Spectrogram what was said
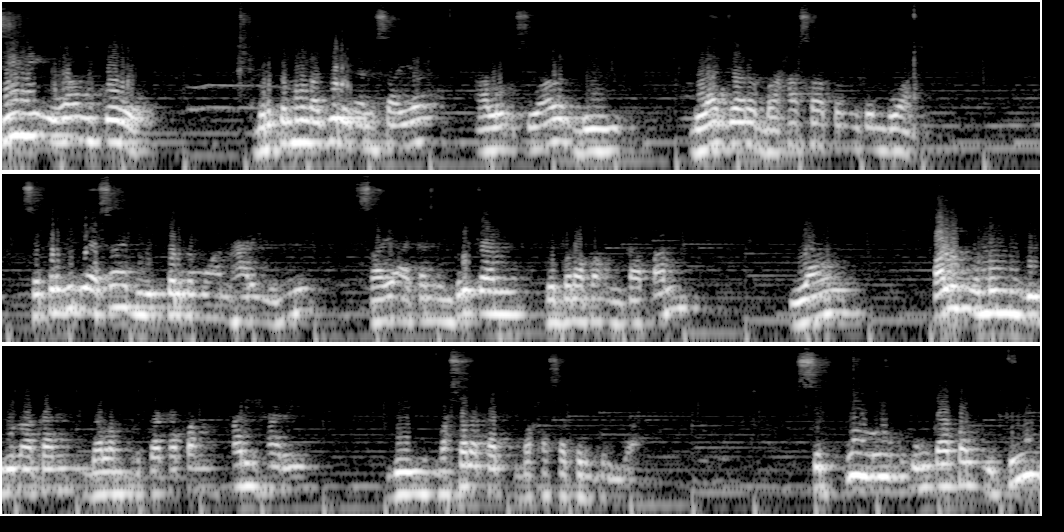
Sini Wangko Bertemu lagi dengan saya Alok Sual di Belajar Bahasa Tontembuan Seperti biasa di pertemuan hari ini Saya akan memberikan beberapa ungkapan Yang paling umum digunakan dalam percakapan hari-hari di masyarakat bahasa tertinggal. Sepuluh ungkapan itu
